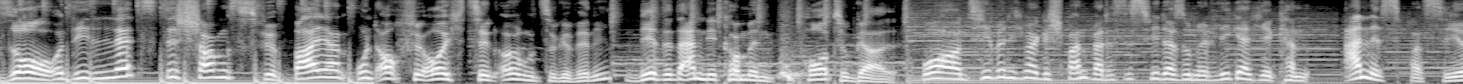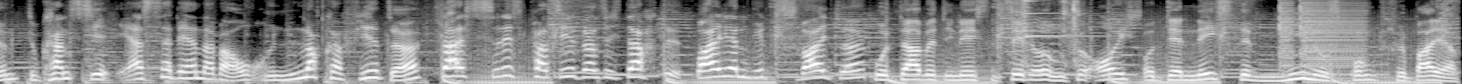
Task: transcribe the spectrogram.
So, und die letzte Chance für Bayern und auch für euch 10 Euro zu gewinnen. Wir sind angekommen in Portugal. Boah, und hier bin ich mal gespannt, weil das ist wieder so eine Liga, hier kann alles passieren. Du kannst hier Erster werden, aber auch locker Vierter. Das ist passiert, was ich dachte. Bayern wird Zweiter und damit die nächsten 10 Euro für euch und der nächste Minuspunkt für Bayern.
